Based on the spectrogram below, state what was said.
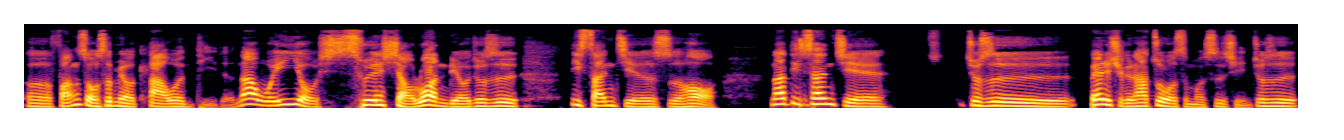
呃防守是没有大问题的。那唯一有出现小乱流就是。第三节的时候，那第三节就是 Belichick 他做了什么事情？就是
